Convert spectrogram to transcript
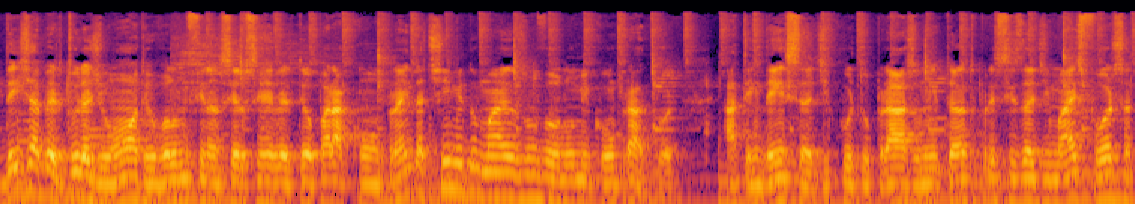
Desde a abertura de ontem, o volume financeiro se reverteu para a compra, ainda tímido, mas um volume comprador. A tendência de curto prazo, no entanto, precisa de mais força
